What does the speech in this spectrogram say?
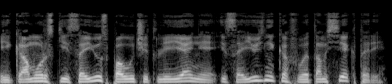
и Коморский союз получит влияние и союзников в этом секторе.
